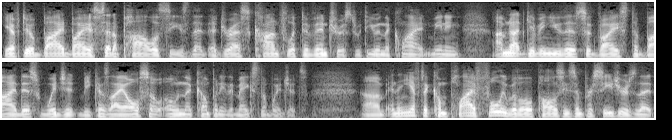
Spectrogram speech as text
You have to abide by a set of policies that address conflict of interest with you and the client, meaning I'm not giving you this advice to buy this widget because I also own the company that makes the widgets. Um, and then you have to comply fully with all the policies and procedures that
